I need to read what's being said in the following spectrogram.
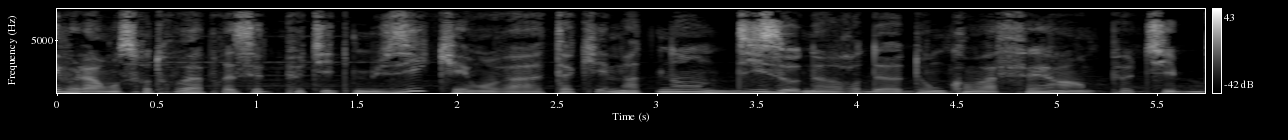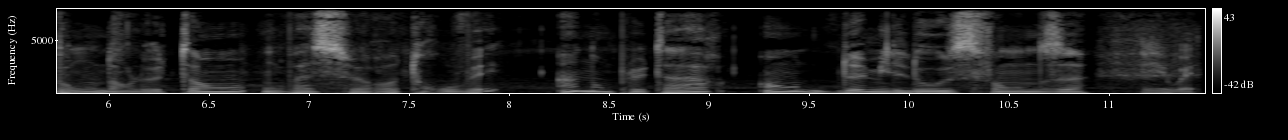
Et voilà, on se retrouve après cette petite musique et on va attaquer maintenant Dishonored. Donc on va faire un petit bond dans le temps, on va se retrouver un an plus tard, en 2012, Fonds. Et ouais.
